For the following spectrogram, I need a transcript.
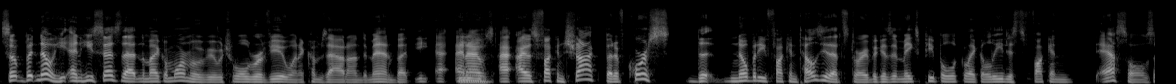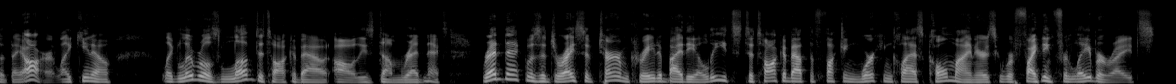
so, but no, he and he says that in the Michael Moore movie, which we'll review when it comes out on demand. But he, and I Mm. was I, I was fucking shocked. But of course, the nobody fucking tells you that story because it makes people look like elitist fucking assholes that they are. Like you know, like liberals love to talk about oh these dumb rednecks. Redneck was a derisive term created by the elites to talk about the fucking working class coal miners who were fighting for labor rights.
